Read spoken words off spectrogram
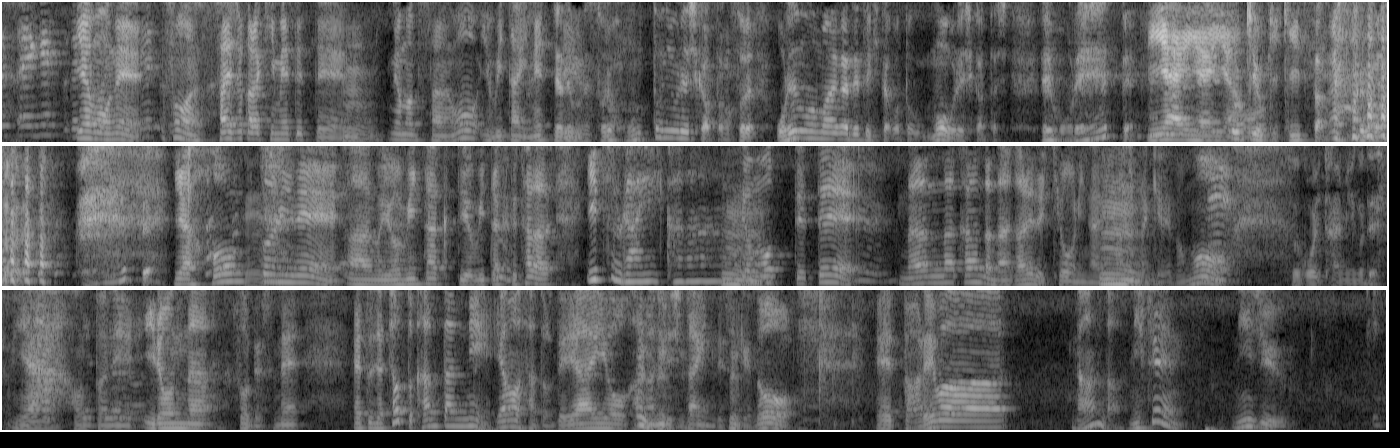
いやもうね。そうなんです。最初から決めてて、うん。大和さんを呼びたいねっていう。いやでもねそれ本当に嬉しかったの。それ俺の名前が出てきたことも嬉しかったし。え俺って。いやいやいや。ウキウキ聞いてたの。車の中で。えーって。いや本当にね、あの呼びたくて呼びたくてただいつがいいかなって思ってて、なんだかんだ流れで今日になりましたけれども、ねすごいタイミングです。いやー本当にいろんなそうですね。えっとじゃあちょっと簡単に山本さんとの出会いをお話ししたいんですけど、えっとあれはなんだ？2021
